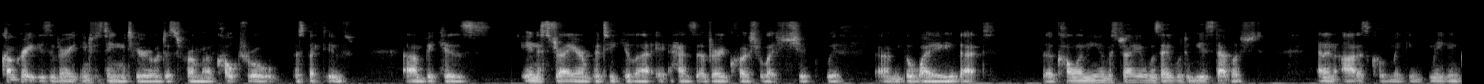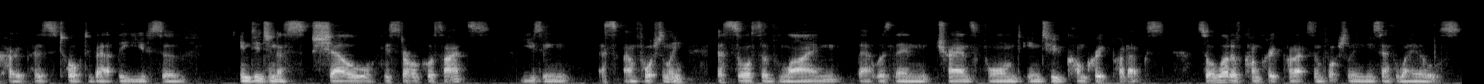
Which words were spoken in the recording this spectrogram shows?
Concrete is a very interesting material just from a cultural perspective um, because in Australia in particular, it has a very close relationship with um, the way that the colony of Australia was able to be established. And an artist called Megan, Megan Cope has talked about the use of indigenous shell historical sites using, unfortunately, a source of lime that was then transformed into concrete products. So a lot of concrete products, unfortunately, in New South Wales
